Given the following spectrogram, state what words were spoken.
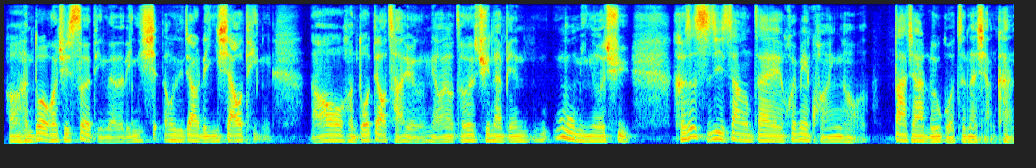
啊，很多人会去设顶的凌霄，东西叫凌霄亭，然后很多调查员鸟友都会去那边慕名而去。可是实际上，在灰面狂鹰哦，大家如果真的想看，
